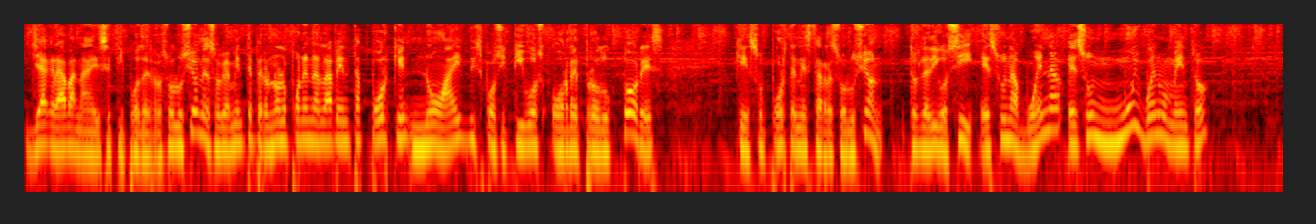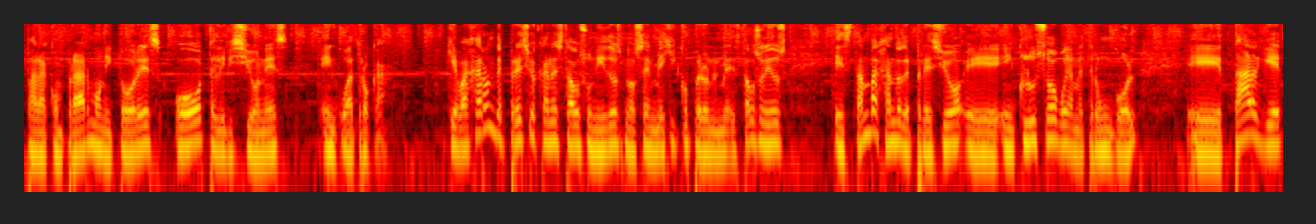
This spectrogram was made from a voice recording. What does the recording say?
ya graban a ese tipo de resoluciones, obviamente, pero no lo ponen a la venta porque no hay dispositivos o reproductores que soporten esta resolución. Entonces le digo, sí, es una buena, es un muy buen momento para comprar monitores o televisiones en 4K. Que bajaron de precio acá en Estados Unidos, no sé en México, pero en Estados Unidos están bajando de precio. Eh, incluso voy a meter un gol. Eh, Target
